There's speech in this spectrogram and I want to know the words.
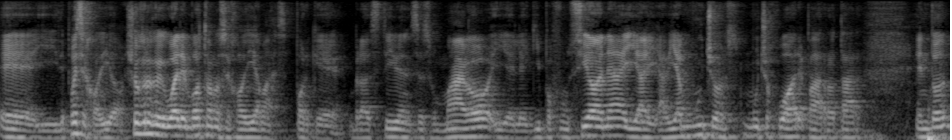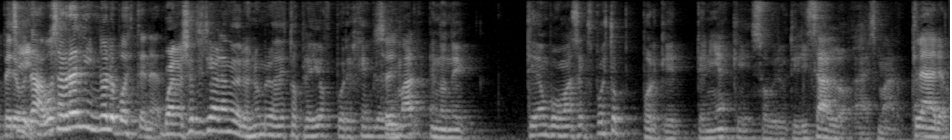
Eh, y después se jodió. Yo creo que igual en Boston no se jodía más, porque Brad Stevens es un mago y el equipo funciona y había muchos, muchos jugadores para rotar. Entonces, pero Sí. ta, vos a Bradley no lo podés tener. Bueno, yo te estoy hablando de los números de estos playoffs, por ejemplo, de. Smart, en donde queda un poco más expuesto porque tenías que sobreutilizarlo a Smart. Claro.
